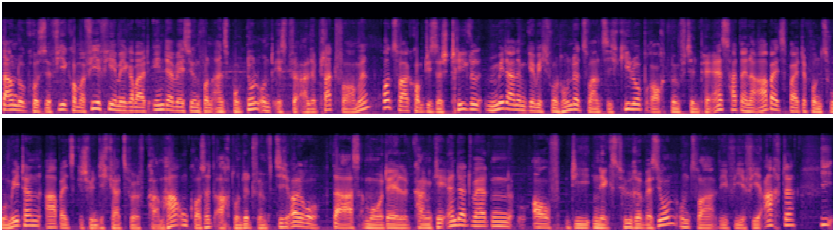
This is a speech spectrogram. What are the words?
Downloadgröße 4,44 MB in der Version von 1.0 und ist für alle Plattformen. Und zwar kommt dieser Striegel mit einem Gewicht von 120 Kilo, braucht 15 PS, hat eine Arbeitsbreite von 2 Metern, Arbeitsgeschwindigkeit 12 km/h und kostet 850 Euro. Das Modell kann geändert werden auf die nächsthöhere Version und zwar die 448er. Die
